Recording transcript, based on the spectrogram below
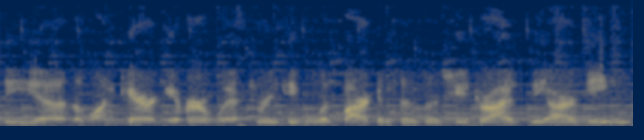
the uh, the one caregiver with three people with Parkinson's, and she drives the RV.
